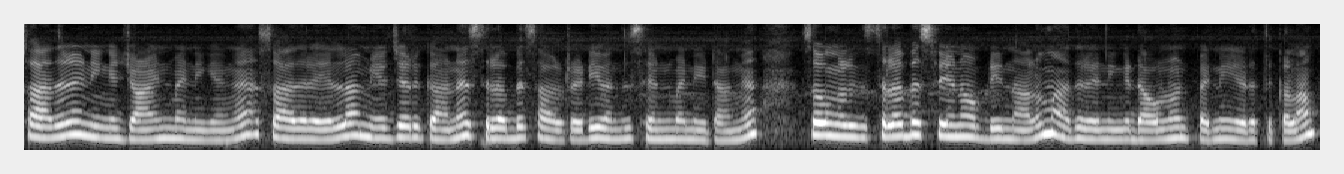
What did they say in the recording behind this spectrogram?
ஸோ அதில் நீங்கள் ஜாயின் பண்ணிக்கோங்க. ஸோ அதில் எல்லா மேஜருக்கான சிலபஸ் ஆல்ரெடி வந்து சென்ட் பண்ணிட்டாங்க. ஸோ உங்களுக்கு சிலபஸ் வேணும் அப்படின்னாலும் அதில் நீங்கள் டவுன்லோட் பண்ணி எடுத்துக்கலாம்.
